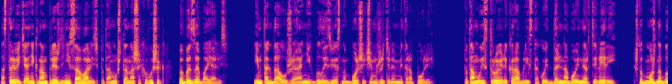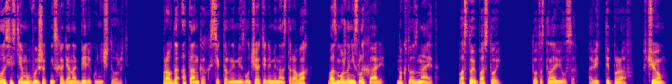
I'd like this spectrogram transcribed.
Островитяне к нам прежде не совались, потому что наших вышек ПБЗ боялись. Им тогда уже о них было известно больше, чем жителям метрополии. Потому и строили корабли с такой дальнобойной артиллерией, чтобы можно было систему вышек, не сходя на берег, уничтожить. Правда, о танках с секторными излучателями на островах, возможно, не слыхали, но кто знает. Постой, постой. Тот остановился. А ведь ты прав. В чем?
